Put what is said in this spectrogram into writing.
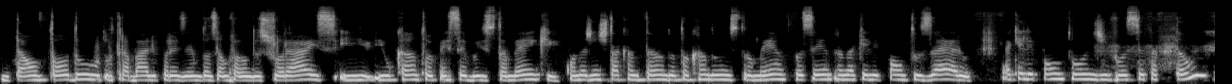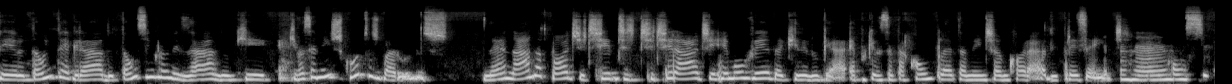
Então todo o trabalho, por exemplo, nós estamos falando dos florais e, e o canto, eu percebo isso também, que quando a gente está cantando, tocando um instrumento, você entra naquele ponto zero, é aquele ponto onde você está tão inteiro, tão integrado, tão sincronizado que, que você nem escuta os barulhos. né? Nada pode te, te, te, tirar, te remover daquele lugar. É porque você está completamente ancorado e presente, uhum. consciente.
